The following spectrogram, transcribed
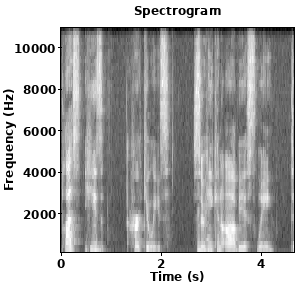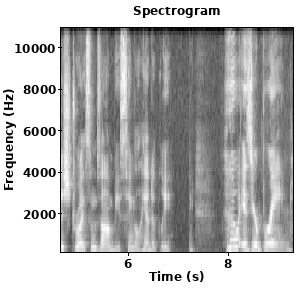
Plus he's Hercules. So mm-hmm. he can obviously destroy some zombies single-handedly. Who is your brain,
